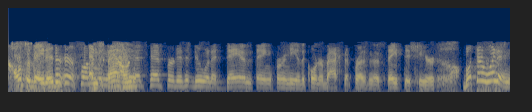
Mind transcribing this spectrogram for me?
cultivated and found that Tedford isn't doing a damn thing for any of the quarterbacks at Fresno State this year, but they're winning.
